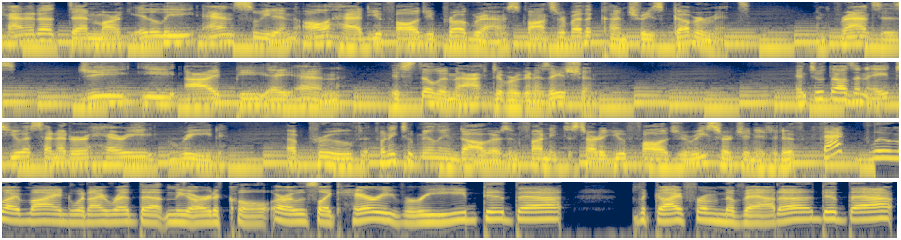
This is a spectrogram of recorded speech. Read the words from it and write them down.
Canada, Denmark, Italy, and Sweden all had ufology programs sponsored by the country's government. And France's GEIPAN is still an active organization. In 2008, U.S. Senator Harry Reid approved $22 million in funding to start a ufology research initiative That blew my mind when I read that in the article. Or I was like, Harry Reid did that. The guy from Nevada did that.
